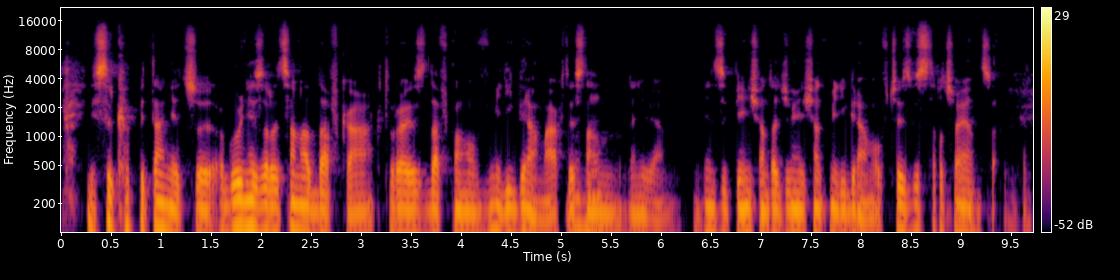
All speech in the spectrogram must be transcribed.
jest tylko pytanie, czy ogólnie zalecana dawka, która jest dawką w miligramach, to jest Mhm. tam, no nie wiem, między 50 a 90 miligramów, czy jest wystarczająca? Mhm.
